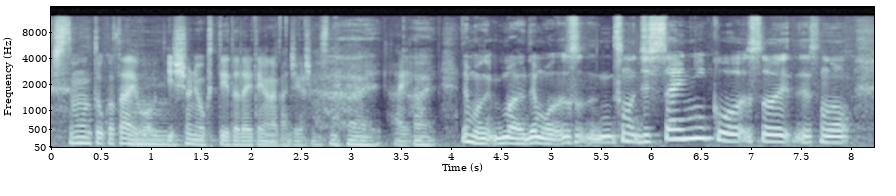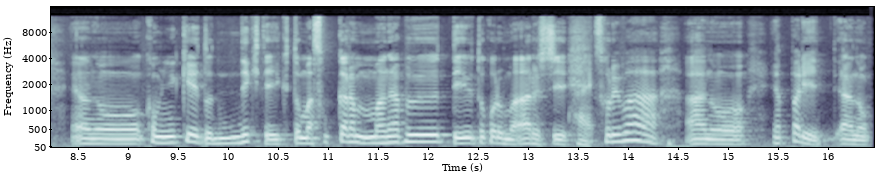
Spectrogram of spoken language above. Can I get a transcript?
質問と答えを一緒に送っていただいたような感じがしますね。はい。はい。でもまあでもそその実際にこうそうそのあのコミュニケートできていくと、まあ、そこから学ぶっていうところもあるし、はい。それはあのやっぱりあの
